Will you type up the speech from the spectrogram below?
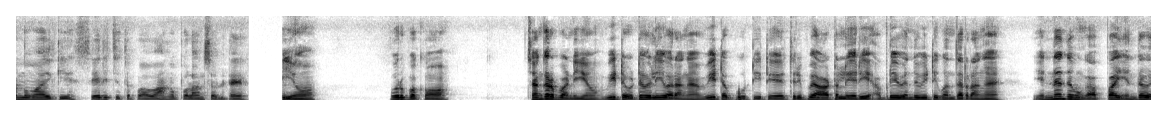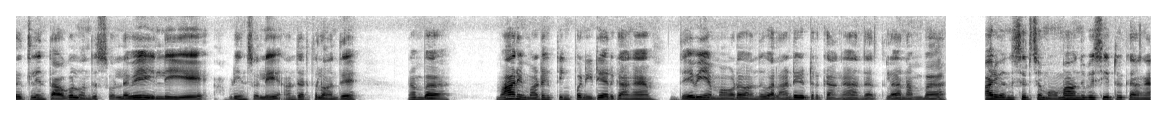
நம்ம மாதிரிக்கு சரி சித்தப்பா வாங்க போகலான்னு சொல்லிட்டு ஒரு பக்கம் சங்கரபாண்டியும் வீட்டை விட்டு வெளியே வராங்க. வீட்டை பூட்டிட்டு திருப்பி ஆட்டோவில் ஏறி அப்படியே வந்து வீட்டுக்கு வந்துடுறாங்க. என்னது உங்கள் அப்பா எந்த விதத்துலையும் தகவல் வந்து சொல்லவே இல்லையே அப்படின்னு சொல்லி அந்த இடத்துல வந்து நம்ம மாறி மாட்டுக்கு திங்க் பண்ணிகிட்டே இருக்காங்க. தேவி அம்மாவோட வந்து விளாண்டுக்கிட்டு இருக்காங்க. அந்த இடத்துல நம்ம மாறி வந்து சிரிச்ச முகமாக வந்து பேசிகிட்டு இருக்காங்க.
